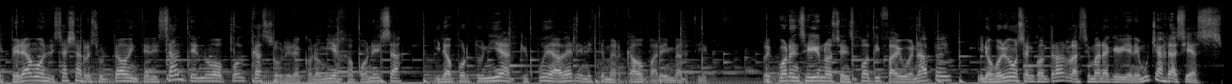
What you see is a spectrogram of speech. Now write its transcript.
esperamos les haya resultado interesante el nuevo podcast sobre la economía japonesa y la oportunidad que puede haber en este mercado para invertir. Recuerden seguirnos en Spotify o en Apple y nos volvemos a encontrar la semana que viene. Muchas gracias.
